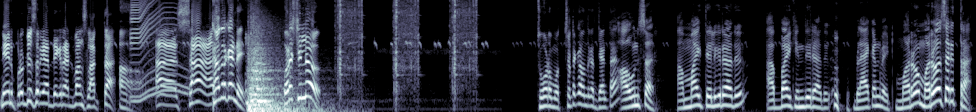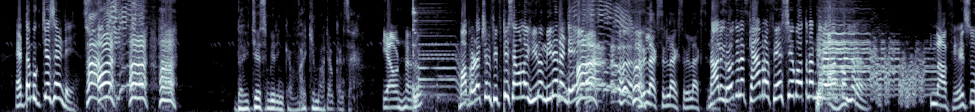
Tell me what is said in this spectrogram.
నేను ప్రొడ్యూసర్ గారి దగ్గర అడ్వాన్స్ లాక్తా ఆ. ఆ, సార్ కదలకండి ఒరే చిల్లు చూడ ముచ్చటగా ఉంది కదా జంట అవును సార్ అమ్మాయికి తెలుగు రాదు అబ్బాయికి హిందీ రాదు. Black and white. మరో మరో చరిత్ర. ఎట్ట బుక్ చేసేయండి? దయచేసి మీరు ఇంకెవ్వరికి మాట ఇవ్వకండి సార్. ఏమంటున్నారు? మా ప్రొడక్షన్ ఫిఫ్టీ సెవెన్లో హీరో మీరేనండి? Relax relax relax. నాలుగు రోజుల్లో కెమెరా ఫేస్ చేయబోతున్నారు మీరు ఏమనుకుంటున్నారు? నా ఫేసు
